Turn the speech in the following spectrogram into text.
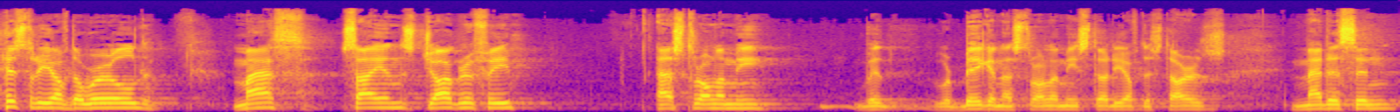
history of the world, math, science, geography, astronomy, with we're big in astronomy, study of the stars, medicine,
